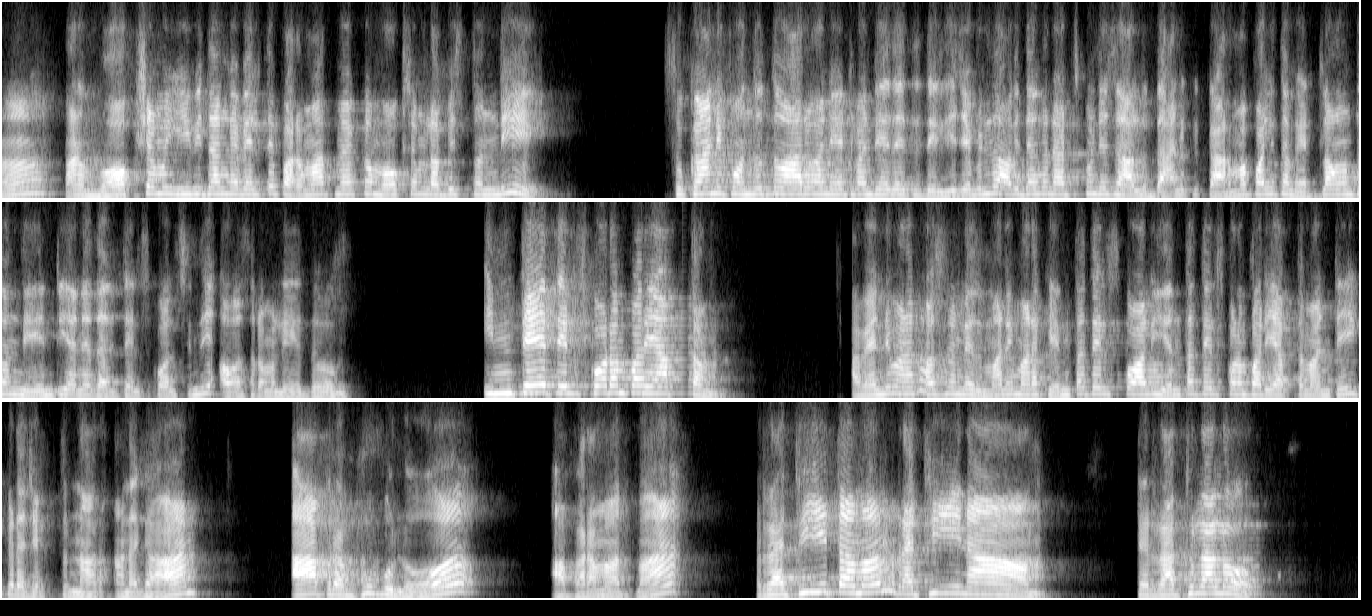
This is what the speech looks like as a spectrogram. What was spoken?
ఆ? మోక్షం ఈ విధంగా వెళ్తే పరమాత్మ యొక్క మోక్షం లభిస్తుంది. సుఖాన్ని పొందుతారు అనేటువంటి ఏదైతే తెలియజేబడిందో ఆ విధంగా నడుచుకుంటే చాలు. దానికి కర్మ ఫలితం ఎట్లా ఉంటుంది ఏంటి అనేది అది తెలుసుకోవాల్సింది అవసరం లేదు. ఇంతే తెలుసుకోవడం పర్యాప్తం. అవన్నీ మనకు అవసరం లేదు. మరి మనకు ఎంత తెలుసుకోవాలి ఎంత తెలుసుకోవడం పర్యాప్తం అంటే ఇక్కడ చెప్తున్నారు. అనగా ఆ ప్రభువులో ఆ పరమాత్మ రథీతమం రథీనాం రథులలో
